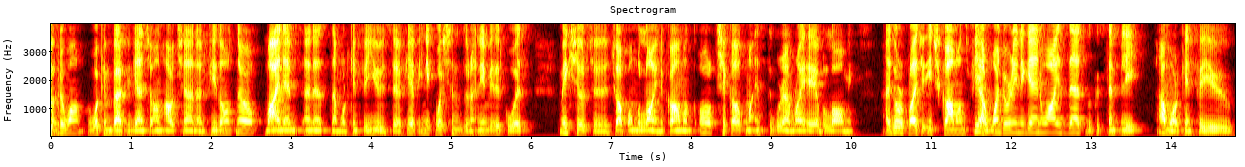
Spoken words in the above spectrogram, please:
everyone, welcome back again to On How channel. If you don't know, my name is Anas and I'm working for you. So if you have any questions or any video requests, make sure to drop them below in the comment or check out my Instagram right here below me. I do reply to each comment. If you are wondering again why is that, because simply I'm working for you.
